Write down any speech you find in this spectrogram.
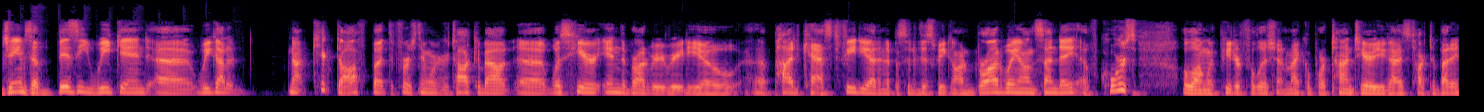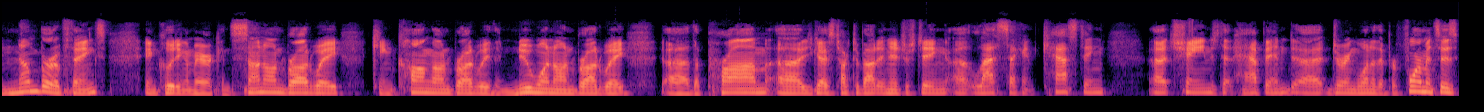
James, a busy weekend. Uh, we got it not kicked off, but the first thing we're going to talk about uh, was here in the Broadway Radio uh, podcast feed. You had an episode of This Week on Broadway on Sunday, of course, along with Peter Filichia and Michael Portantiere. You guys talked about a number of things, including American Son on Broadway, King Kong on Broadway, the new one on Broadway, uh, the prom. Uh, you guys talked about an interesting uh, last second casting uh, change that happened uh, during one of the performances.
